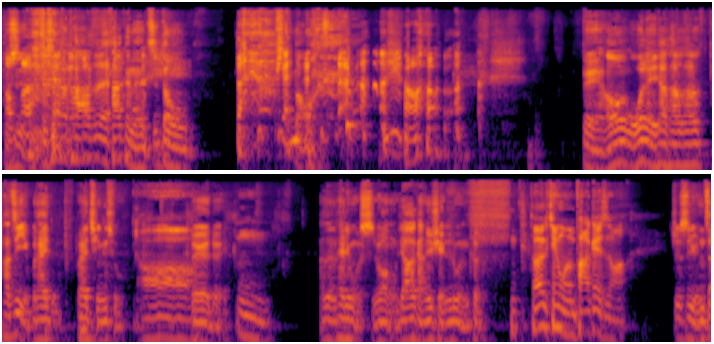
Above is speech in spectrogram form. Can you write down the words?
不是，哦不是他他 不是。他可能只懂 皮毛，好，对，然后我问了一下他，他他自己也不太不太清楚，哦，对对对，嗯，他真的太令我失望，我叫他赶紧去学日文课，他会听我们 podcast 吗？就是元仔，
